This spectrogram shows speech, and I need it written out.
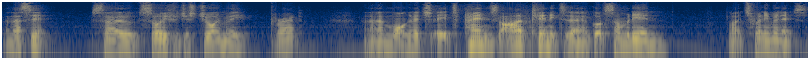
and that's it. So sorry if you just join me, Brad. Um, what I'm going to, it depends. I have clinic today. I've got somebody in like 20 minutes.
